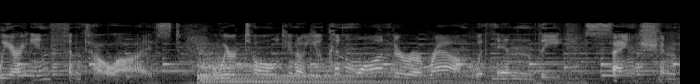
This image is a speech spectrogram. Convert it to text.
we are infantilized. We're told, you know, you can wander around within the sanctioned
